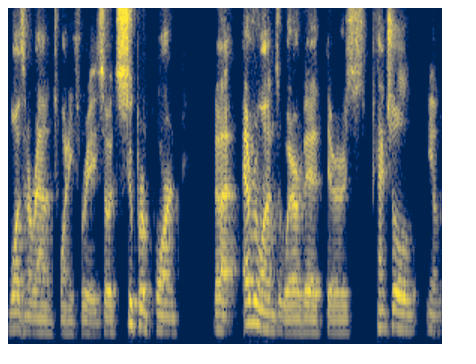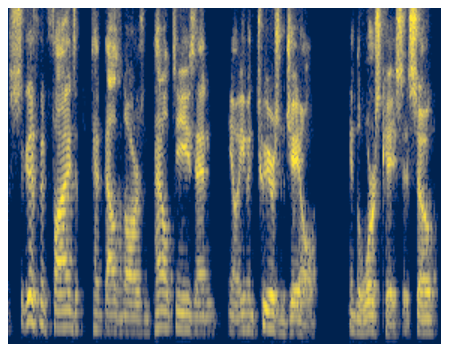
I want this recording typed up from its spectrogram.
wasn't around in 23. So it's super important. Uh, everyone's aware of it. There's potential, you know, significant fines of ten thousand dollars in penalties, and you know, even two years in jail in the worst cases. So,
